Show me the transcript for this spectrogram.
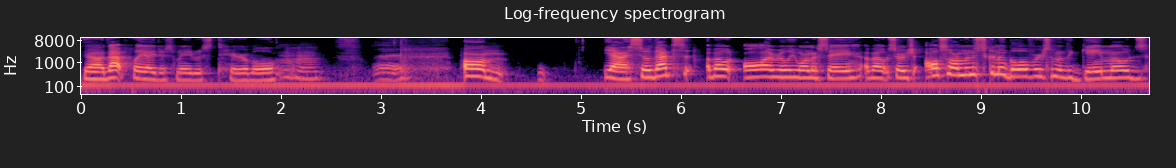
Yeah, that play I just made was terrible. Uh-huh. Um, yeah, so that's about all I really want to say about Surge. Also, I'm just gonna go over some of the game modes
